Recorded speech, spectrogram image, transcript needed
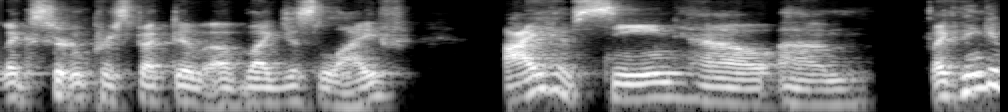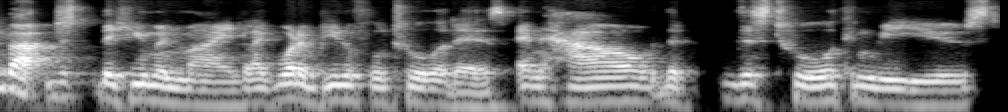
like certain perspective of like just life, I have seen how um like think about just the human mind, like what a beautiful tool it is and how the, this tool can be used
